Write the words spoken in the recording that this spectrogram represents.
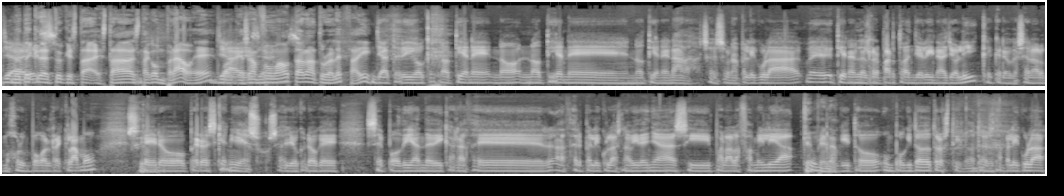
Ya no te es. creas tú que está, está, está comprado, ¿eh? Ya Porque se han fumado toda la naturaleza ahí. Ya te digo que no tiene, no, no tiene, no tiene nada. O sea, es una película. eh, tiene en el reparto Angelina Jolie, que creo que será a lo mejor un poco el reclamo, Sí. pero, pero es que ni eso. O sea, yo creo que se podían dedicar a hacer, a hacer películas navideñas y para la familia un poquito, un poquito de otro estilo. Entonces, esta película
